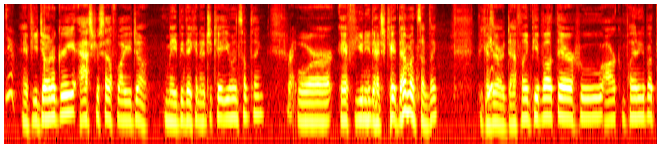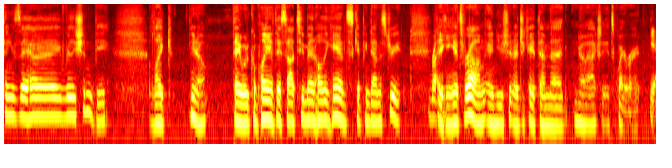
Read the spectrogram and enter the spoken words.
Yeah. And if you don't agree, ask yourself why you don't. Maybe they can educate you on something, Right. or if you need to educate them on something, because Yeah. there are definitely people out there who are complaining about things they uh, really shouldn't be. Like, you know, they would complain if they saw two men holding hands skipping down the street, Right. thinking it's wrong, and you should educate them that no, actually, it's quite right. Yeah,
